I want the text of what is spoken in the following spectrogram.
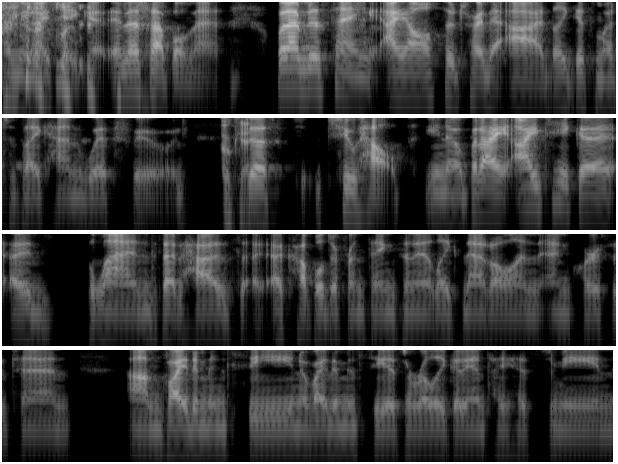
I mean, I take it in a supplement. But I'm just saying, I also try to add like as much as I can with food, okay, just to help, you know. But I I take a, a blend that has a, couple different things in it, like nettle and, and quercetin, um, vitamin C. You know, vitamin C is a really good antihistamine.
